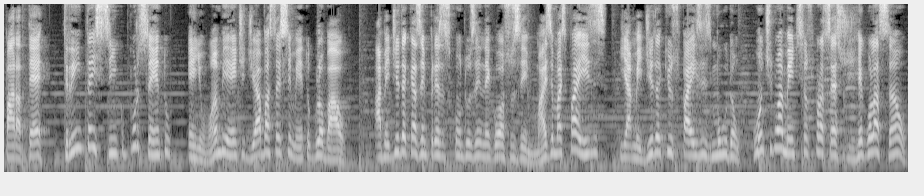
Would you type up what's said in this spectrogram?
para até 35% em um ambiente de abastecimento global. À medida que as empresas conduzem negócios em mais e mais países, e à medida que os países mudam continuamente seus processos de regulação,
